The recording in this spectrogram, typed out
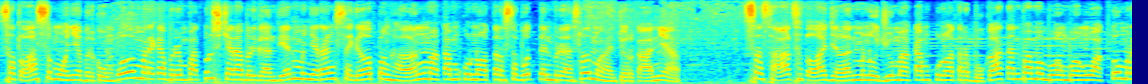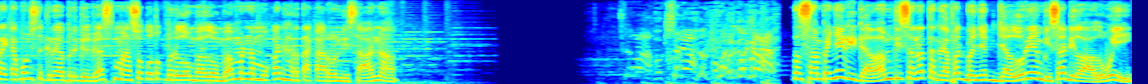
Setelah semuanya berkumpul, mereka berempat pun secara bergantian menyerang segel penghalang makam kuno tersebut dan berhasil menghancurkannya. Sesaat setelah jalan menuju makam kuno terbuka tanpa membuang-buang waktu, mereka pun segera bergegas masuk untuk berlomba-lomba menemukan harta karun di sana. Sesampainya di dalam, di sana terdapat banyak jalur yang bisa dilalui.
